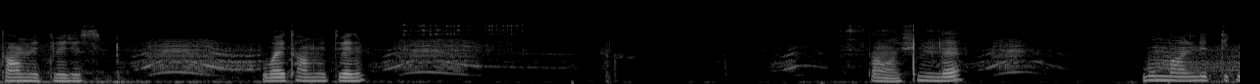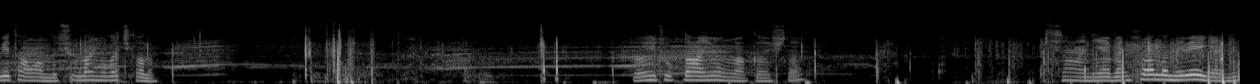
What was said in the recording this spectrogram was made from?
Tamir ettireceğiz. Burayı tamir ettirelim. Tamam şimdi bunu hallettik ve tamamdır. Şuradan yola çıkalım. Böyle çok daha iyi olur arkadaşlar. Saniye ben şu anda nereye geldim?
